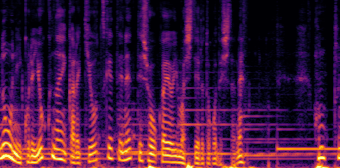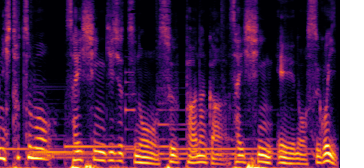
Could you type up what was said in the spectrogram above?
脳にこれ良くないから気をつけてねって紹介を今しているとこでしたね。本当に一つも最新技術のスーパーなんか最新鋭のすごい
